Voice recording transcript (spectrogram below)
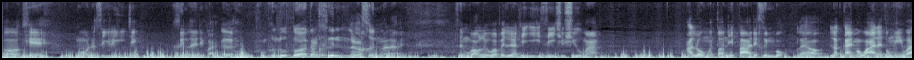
โอเคโง่เดอะซีรีส์จริงๆ ขึ้นเลยดีกว่า เออ ผมเพิ่งรู้ตัวต้องขึ้นแล้วก็ขึ้นมาเลย ซึ่งบอกเลยว่าเป็นเรื่องที่อีซี่ชิวๆมาก อารมณ์เหมือนตอนนี้ปลาได้ขึ้นบกแล้ว แล้วไก่มาว่าอะไรตรงนี้วะ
